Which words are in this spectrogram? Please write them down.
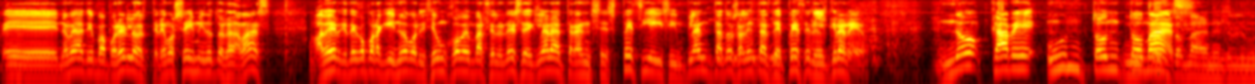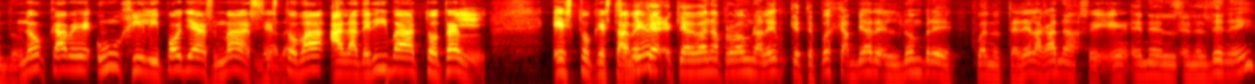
Eh, no me da tiempo a ponerlos, tenemos seis minutos nada más. A ver, que tengo por aquí nuevos. Dice un joven barcelonés se declara transespecie y se implanta dos aletas de pez en el cráneo. No cabe un tonto, Un más. tonto más en el mundo. No cabe un gilipollas más. Nada. Esto va a la deriva total. Esto que está ¿Sabes bien. que, que van a aprobar una ley que te puedes cambiar el nombre cuando te dé la gana en, el, en el DNI?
